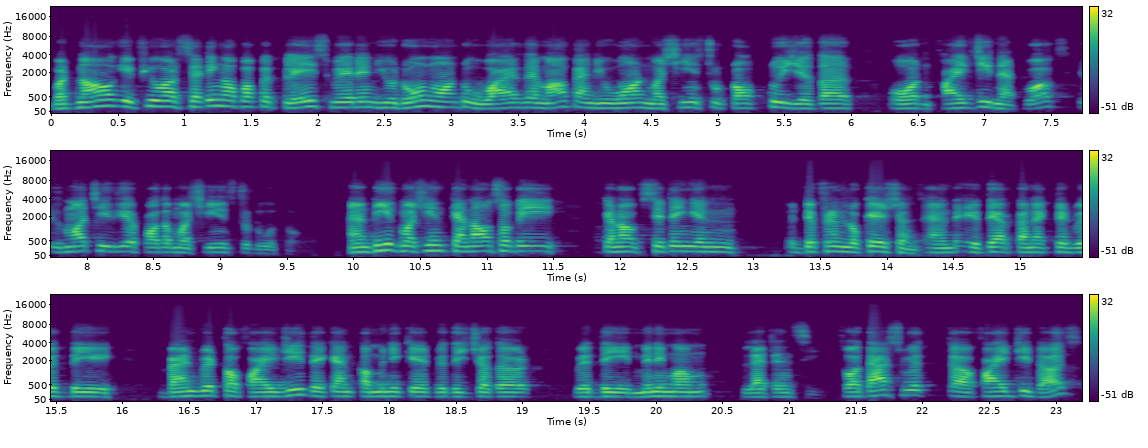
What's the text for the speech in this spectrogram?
But now, if you are setting up, up a place wherein you don't want to wire them up and you want machines to talk to each other on 5G networks, it's much easier for the machines to do so. And these machines can also be kind of sitting in different locations. And if they are connected with the bandwidth of 5G, they can communicate with each other with the minimum latency. So that's what uh, 5G does.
